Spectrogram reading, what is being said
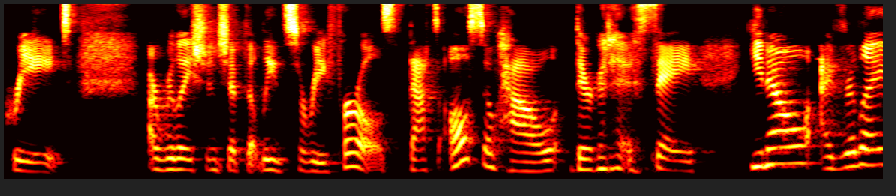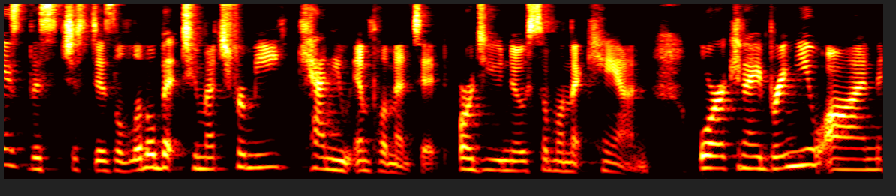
create a relationship that leads to referrals. That's also how they're going to say, you know, I realize this just is a little bit too much for me. Can you implement it? Or do you know someone that can? Or can I bring you on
